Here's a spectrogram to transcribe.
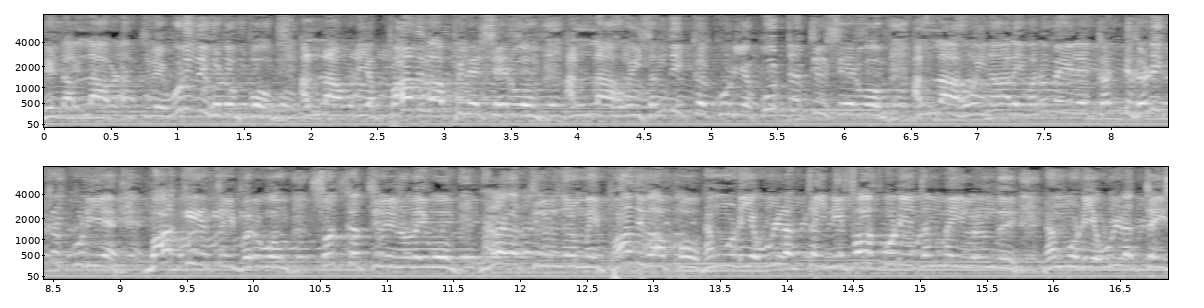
என்று அல்லாவிடத்திலே உறுதி கொடுப்போம். அல்லாவுடைய பாதுகாப்பிலே சேருவோம். அல்லாஹுவை சந்திக்கக்கூடிய கூட்டத்தில் சேருவோம். அல்லாஹுவை நாளை மறுமையிலே கண்டு கழிக்கக்கூடிய பாக்கியத்தை பெறுவோம். சொர்க்கத்திலே நுழைவோம். நரகத்திலிருந்து நம்மை பாதுகாப்போம். நம்முடைய உள்ளத்தை நிஃபாக்குடைய தன்மையிலிருந்து நம்முடைய உள்ளத்தை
